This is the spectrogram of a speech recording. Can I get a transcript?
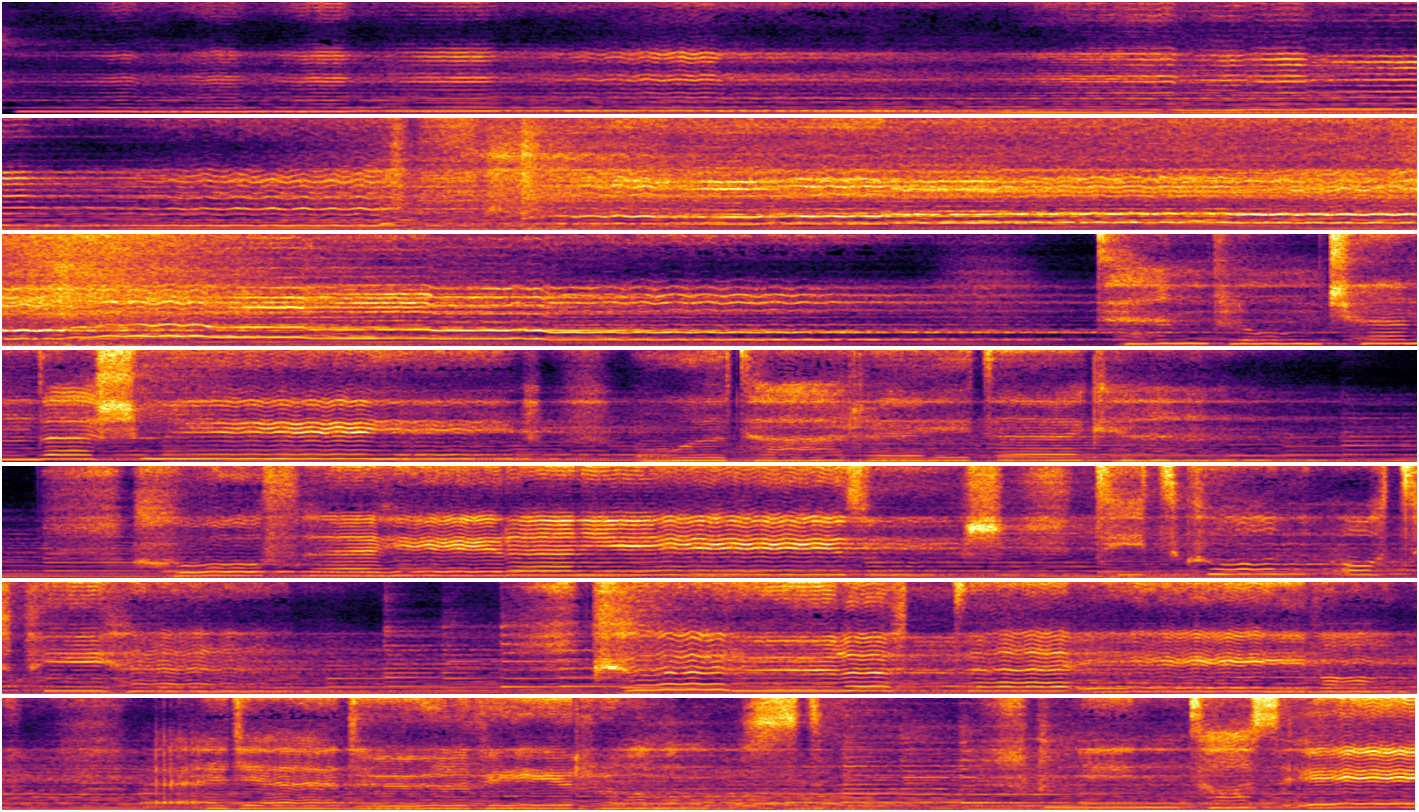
Templom csendes mélyén, oltár rejteken, Hófehéren Jézus titkon ott pihen, Körülötte éj van, egyedül virraszt, mint az ég.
